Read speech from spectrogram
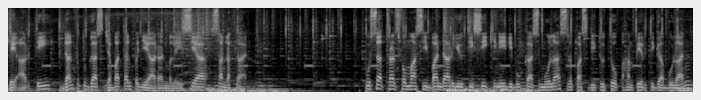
KRT dan petugas Jabatan Penyiaran Malaysia Sandakan. Pusat Transformasi Bandar UTC kini dibuka semula selepas ditutup hampir 3 bulan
